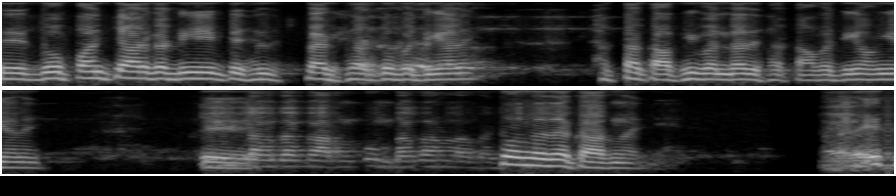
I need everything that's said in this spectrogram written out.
ਤੇ ਦੋ ਪੰਜ ਚਾਰ ਗੱਡੀਆਂ ਪਿਛਲੇ ਬੈਕ ਸਾਈਡ ਤੋਂ ਵੱਜੀਆਂ ਨੇ। ਸੱਟਾਂ ਕਾਫੀ ਬੰਦਿਆਂ ਦੇ ਸੱਟਾਂ ਵੱਜੀਆਂ ਹੋਈਆਂ ਨੇ ਤੇ ਲੱਗਦਾ ਕਾਰਨ ਧੁੰਦ ਦਾ ਕਾਰਨ ਲੱਗਦਾ ਧੁੰਦ ਦਾ ਕਾਰਨ ਹੈ ਜੀ। ਇਸ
